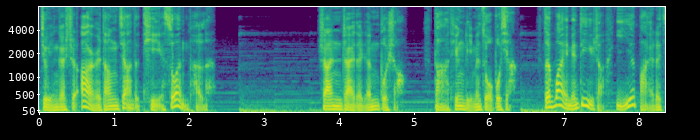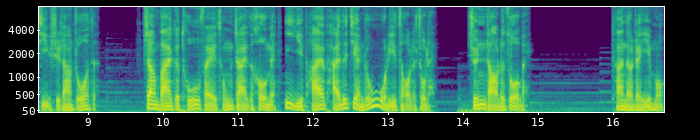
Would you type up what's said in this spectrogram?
就应该是二当家的铁算盘了。山寨的人不少，大厅里面坐不下，在外面地上也摆了几十张桌子，上百个土匪从寨子后面一排排的建筑物里走了出来。寻找着座位。看到这一幕，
